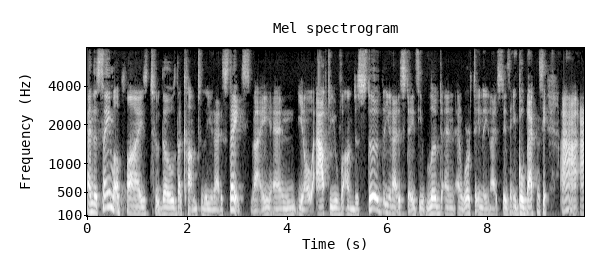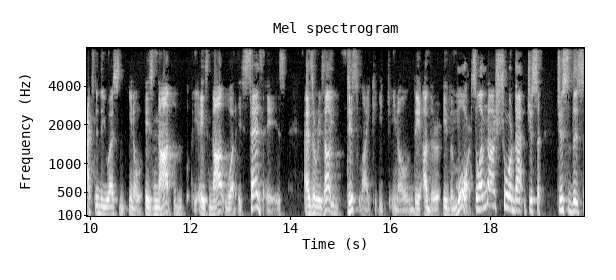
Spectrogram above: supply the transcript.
And the same applies to those that come to the United States, right? And, you know, after you've understood the United States, you've lived and, and worked in the United States, and you go back and say, ah, actually the U.S., you know, is not, is not what it says is. As a result, you dislike, you know, the other even more. So I'm not sure that just just this,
